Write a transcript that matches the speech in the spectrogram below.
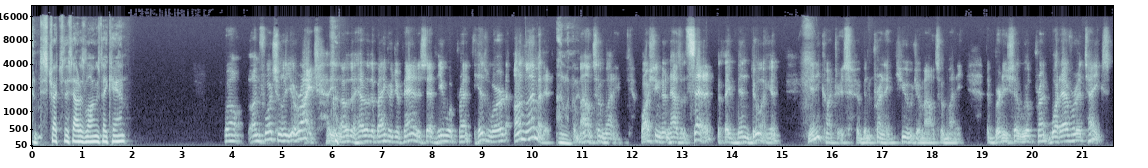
and stretch this out as long as they can? Well, unfortunately, you're right. You know, the head of the Bank of Japan has said he will print his word unlimited, unlimited, amounts of money. Washington hasn't said it, but they've been doing it. Many countries have been printing huge amounts of money. The British said we'll print whatever it takes.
